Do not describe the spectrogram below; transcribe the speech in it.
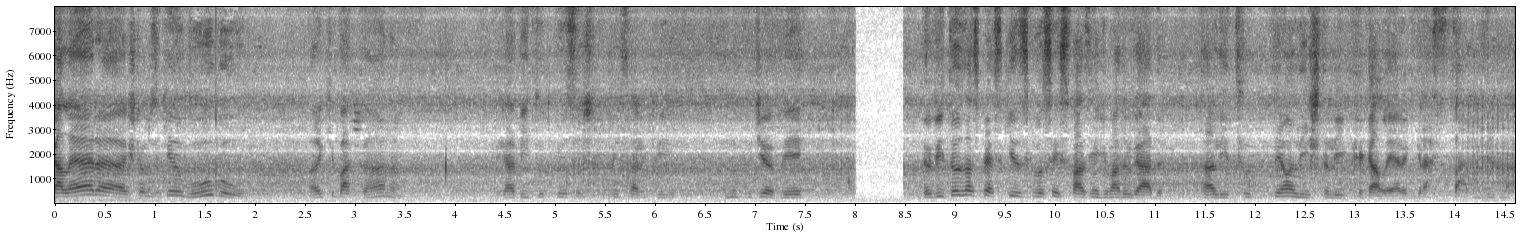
Galera, estamos aqui no Google. Olha que bacana. Já vi tudo que vocês pensaram que eu não podia ver. Eu vi todas as pesquisas que vocês fazem de madrugada. Tá ali, tem uma lista ali com a galera. Engraçado demais.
